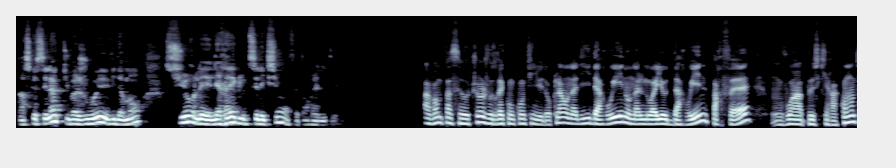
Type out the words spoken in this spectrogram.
parce que c'est là que tu vas jouer évidemment sur les, les règles de sélection en fait en réalité. Avant de passer à autre chose, je voudrais qu'on continue. Donc là, on a dit Darwin, on a le noyau de Darwin, parfait. On voit un peu ce qu'il raconte.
